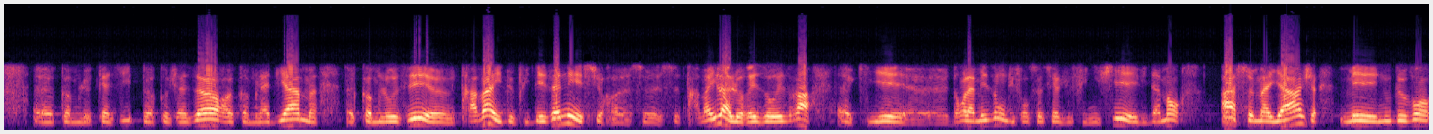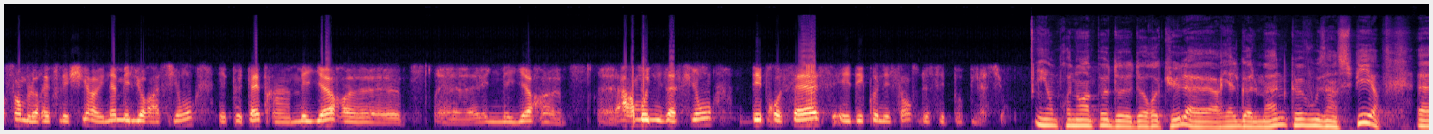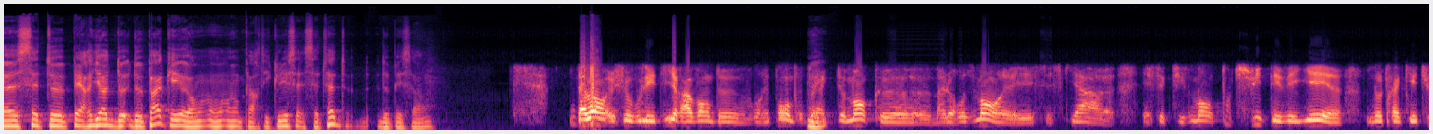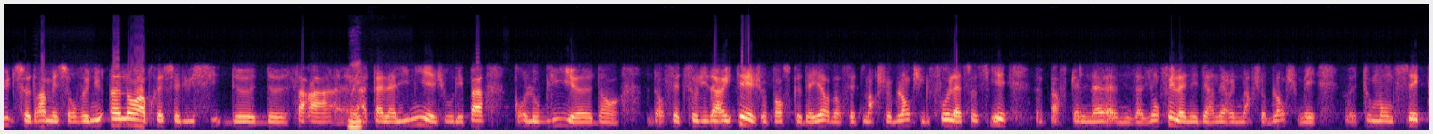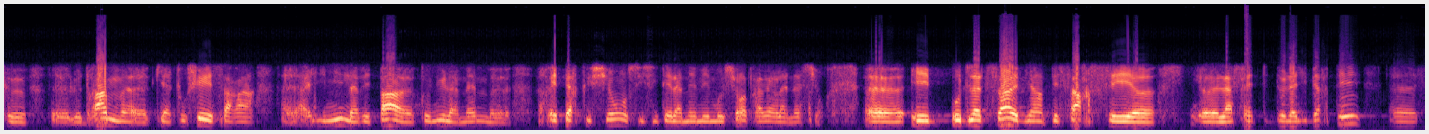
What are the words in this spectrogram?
comme le CASIP Cojazor, comme la DIAM, comme l'OSE travaillent depuis des années sur ce, ce travail-là. Le réseau ESRA qui est dans la maison du Fonds social du Finifié, évidemment à ce maillage, mais nous devons ensemble réfléchir à une amélioration et peut-être un euh, euh, une meilleure euh, harmonisation des process et des connaissances de ces populations. Et en prenant un peu de, recul, Ariel Goldman, que vous inspire cette période de, Pâques et en, particulier cette fête de Pessah? D'abord, je voulais dire, avant de vous répondre directement, que malheureusement, et c'est ce qui a euh, effectivement tout de suite éveillé euh, notre inquiétude, ce drame est survenu un an après celui-ci de, de Sarah oui. Atalalimi, et je voulais pas qu'on l'oublie euh, dans, dans cette solidarité. Et je pense que d'ailleurs, dans cette marche blanche, il faut l'associer, parce que nous avions fait l'année dernière une marche blanche, mais tout le monde sait que le drame qui a touché Sarah Alimi n'avait pas connu la même répercussion, suscité la même émotion à travers la nation. Euh, et au-delà de ça, eh bien, Pessar, c'est euh, euh, la fête de la liberté,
